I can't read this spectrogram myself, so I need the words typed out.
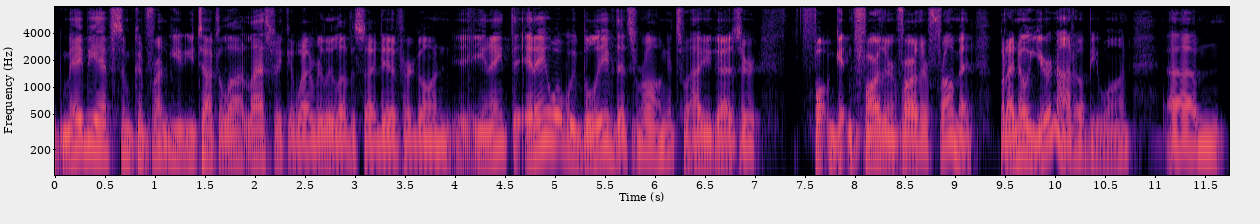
Maybe have some confront. You, you talked a lot last week. What I really love this idea of her going. It ain't the, it ain't what we believe that's wrong. It's how you guys are fa- getting farther and farther from it. But I know you're not Obi Wan. Um,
